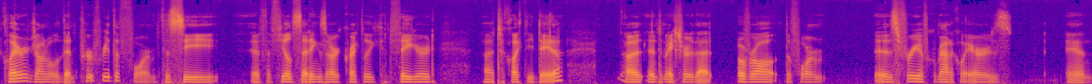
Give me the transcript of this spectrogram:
Claire and John will then proofread the form to see if the field settings are correctly configured uh, to collect the data uh, and to make sure that overall the form is free of grammatical errors and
